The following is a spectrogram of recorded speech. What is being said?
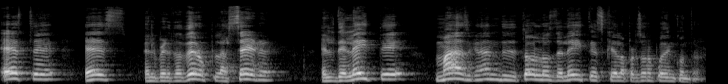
Este es el verdadero placer, el deleite más grande de todos los deleites que la persona puede encontrar.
